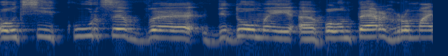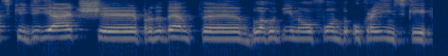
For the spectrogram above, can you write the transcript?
Олексій Курцев, відомий е, волонтер, громадський діяч, е, президент благодійного фонду Український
